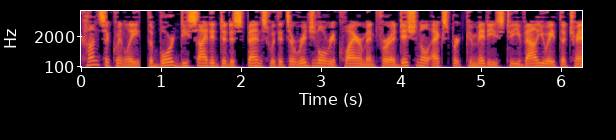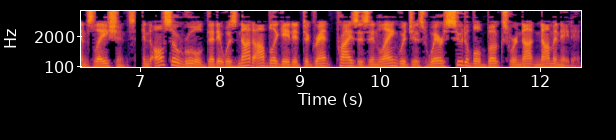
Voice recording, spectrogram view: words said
Consequently, the board decided to dispense with its original requirement for additional expert committees to evaluate the translations, and also ruled that it was not obligated to grant prizes in languages where suitable books were not nominated.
